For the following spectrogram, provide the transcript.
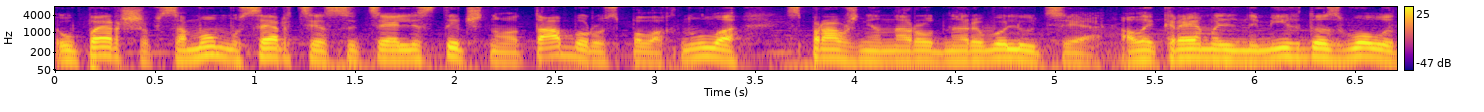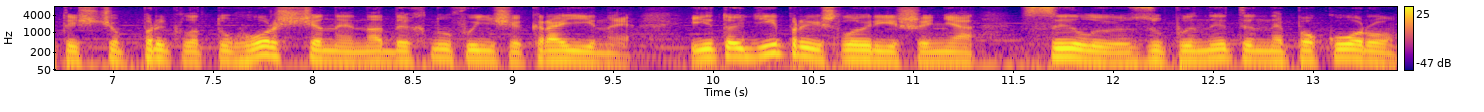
Уперше в самому серці соціалістичного табору спалахнула справжня народна революція, але Кремль не міг дозволити, щоб приклад Угорщини надихнув інші країни. І тоді прийшло рішення силою зупинити непокору.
